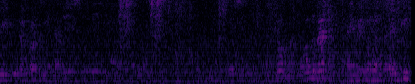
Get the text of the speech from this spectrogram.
we will of course be in touch. Thank you so much. All the best. Thank you so much, sir.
